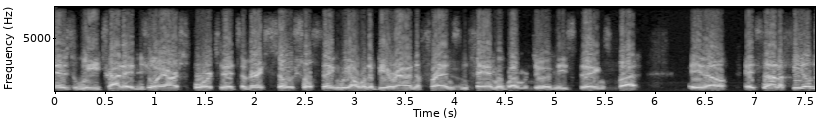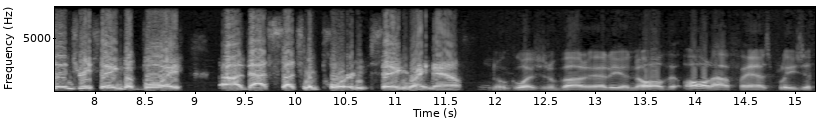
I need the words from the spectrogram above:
as we try to enjoy our sports. And it's a very social thing. We all want to be around the friends and family when we're doing these things. But, you know, it's not a field injury thing, but boy, uh, that's such an important thing right now. No question about it, Eddie. And all the, all our fans, please, just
